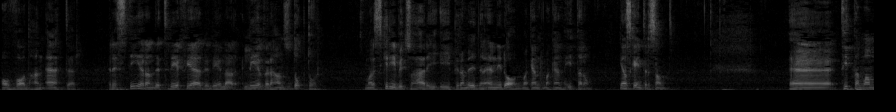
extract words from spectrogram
av vad han äter. Resterande tre fjärdedelar lever hans doktor. De har skrivit så här i, i pyramiden än idag. Man kan, man kan hitta dem. Ganska intressant. Eh, tittar man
